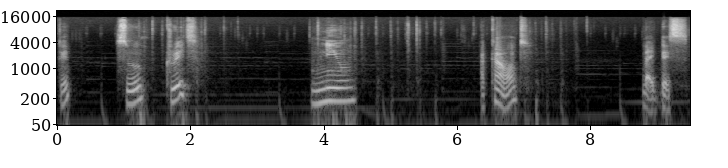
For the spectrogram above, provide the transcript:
okay? So create new account like this.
